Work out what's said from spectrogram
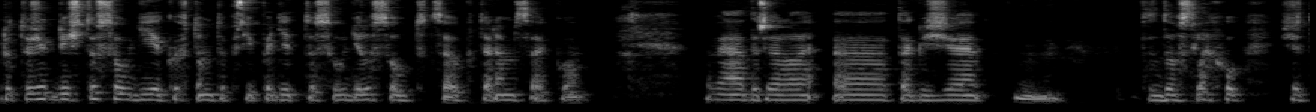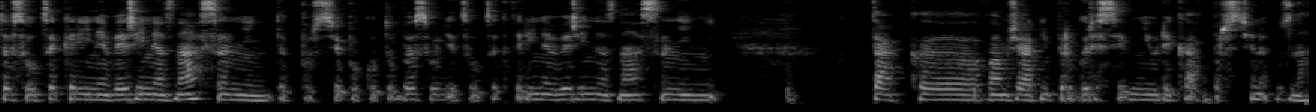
Protože když to soudí, jako v tomto případě to soudil soudce, o kterém se jako vyjádřili, uh, takže hm, z doslechu, že to je soudce, který nevěří na znásilnění, tak prostě pokud to bude soudit soudce, který nevěří na znásilnění, tak uh, vám žádný progresivní judikát prostě neuzná.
